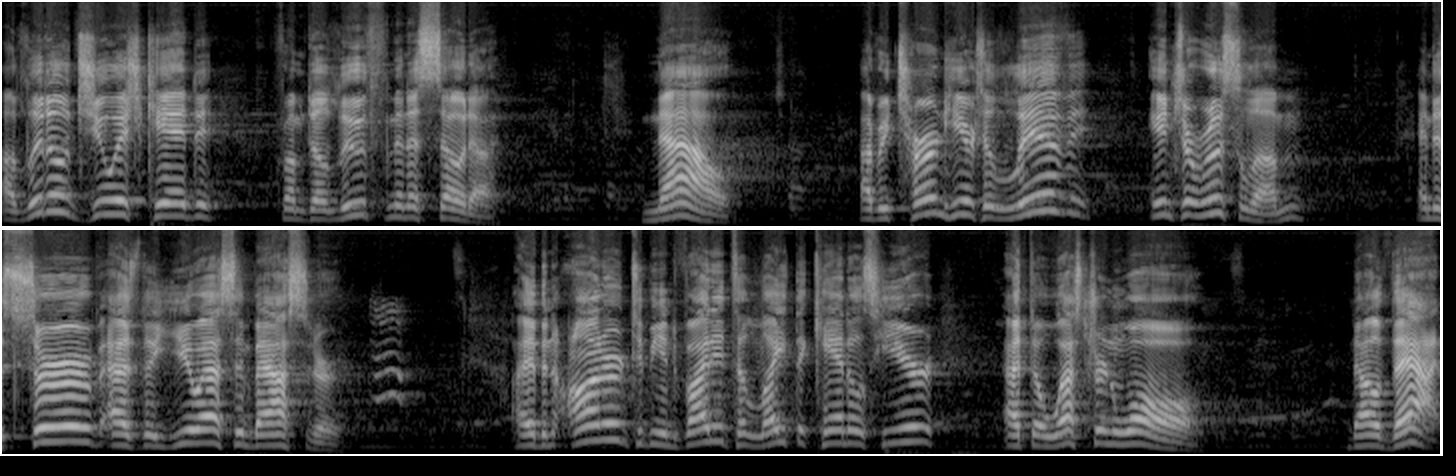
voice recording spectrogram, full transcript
a little Jewish kid from Duluth, Minnesota. Now, I've returned here to live in Jerusalem and to serve as the U.S. ambassador. I have been honored to be invited to light the candles here at the Western Wall. Now that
